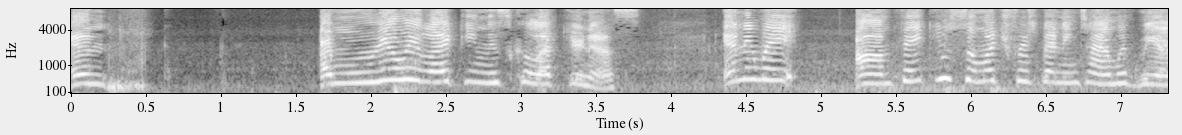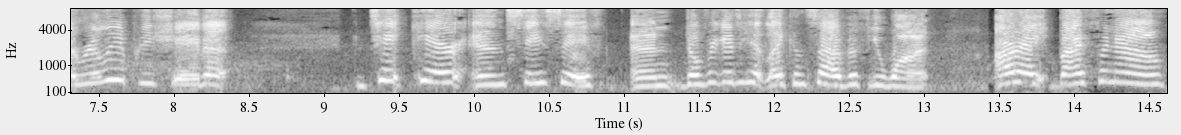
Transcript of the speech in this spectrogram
And I'm really liking this collector nest. Anyway, um, thank you so much for spending time with me. I really appreciate it. Take care and stay safe. And don't forget to hit like and sub if you want. Alright, bye for now.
